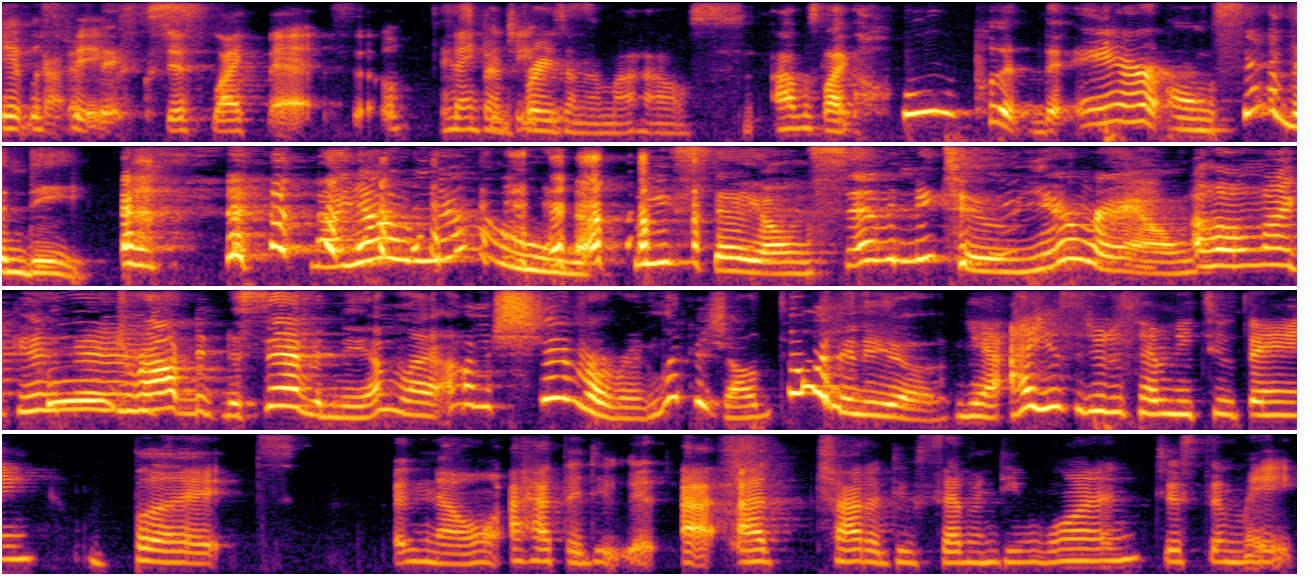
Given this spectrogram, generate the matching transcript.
it was fixed just like that. So It's thank been you, freezing Jesus. in my house. I was like, who put the air on 70? now, y'all know we stay on 72 year round. Oh my Who goodness. dropped it to 70? I'm like, I'm shivering. What is y'all doing in here? Yeah, I used to do the 72 thing, but uh, no, I have to do it. I, I try to do 71 just to make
